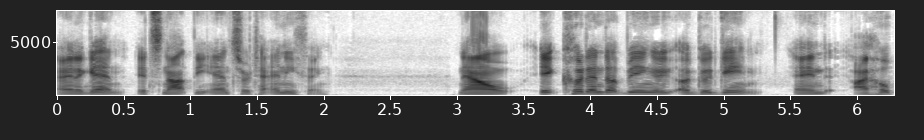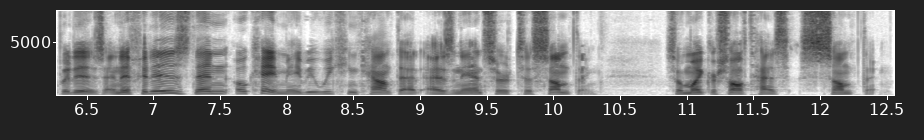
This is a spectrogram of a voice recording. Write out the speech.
And again, it's not the answer to anything. Now, it could end up being a, a, good game, and I hope it is. And if it is, then okay, maybe we can count that as an answer to something. So Microsoft has something.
